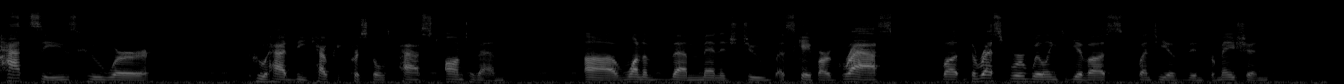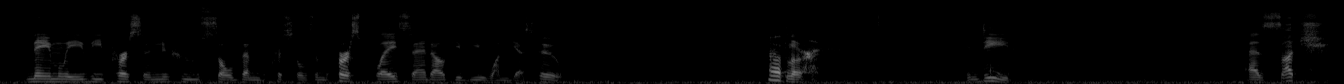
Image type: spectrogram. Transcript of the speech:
patsies who were who had the Cowcat crystals passed onto them. Uh, one of them managed to escape our grasp, but the rest were willing to give us plenty of information. Namely, the person who sold them the crystals in the first place, and I'll give you one guess who. Adler. Indeed. As such,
